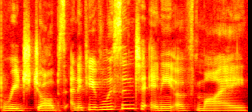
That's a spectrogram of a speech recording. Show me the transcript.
bridge jobs. And if you've listened to any of my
